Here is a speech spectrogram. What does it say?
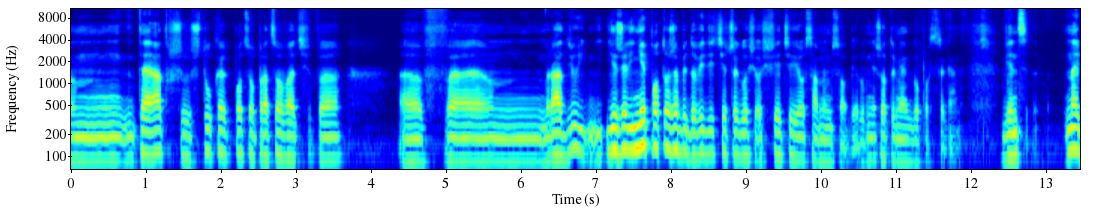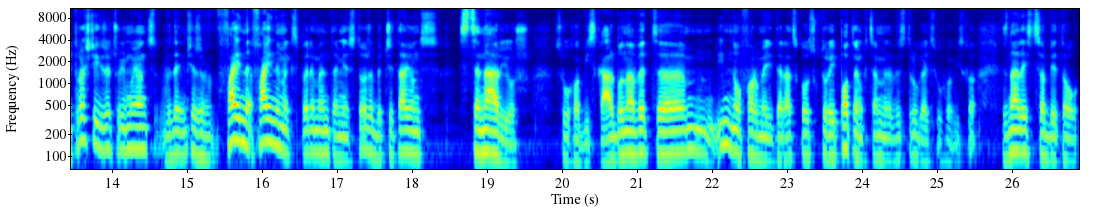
mm, teatr, sz- sztukę, po co pracować w, e, w radiu, jeżeli nie po to, żeby dowiedzieć się czegoś o świecie i o samym sobie, również o tym, jak go postrzegamy. Więc najprościej rzecz ujmując, wydaje mi się, że fajne, fajnym eksperymentem jest to, żeby czytając scenariusz słuchowiska, albo nawet inną formę literacką, z której potem chcemy wystrugać słuchowisko, znaleźć sobie tą,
